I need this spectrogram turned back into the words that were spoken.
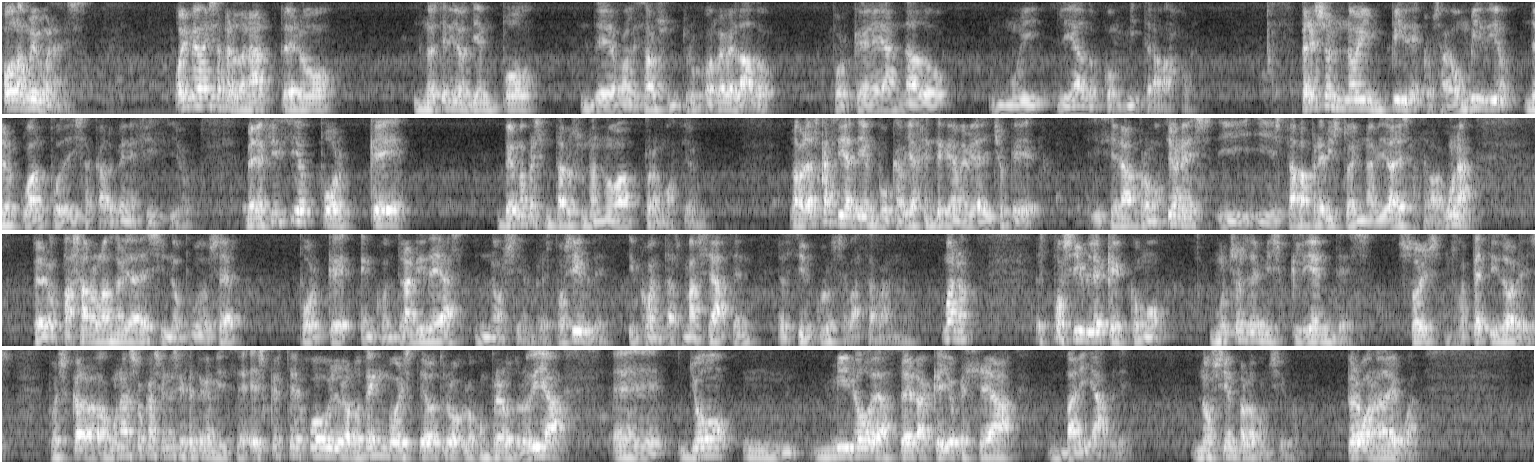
Hola, muy buenas. Hoy me vais a perdonar, pero no he tenido tiempo de realizaros un truco revelado porque he andado muy liado con mi trabajo. Pero eso no impide que os haga un vídeo del cual podéis sacar beneficio. Beneficio porque vengo a presentaros una nueva promoción. La verdad es que hacía tiempo que había gente que ya me había dicho que hiciera promociones y, estaba previsto en Navidades hacer alguna, pero pasaron las Navidades y no pudo ser porque encontrar ideas no siempre es posible y cuantas más se hacen, el círculo se va cerrando. Bueno, es posible que como muchos de mis clientes sois repetidores, pues claro, algunas ocasiones hay gente que me dice, es que este juego yo ya lo tengo, este otro lo compré el otro día, eh, yo mm, miro de hacer aquello que sea variable. No siempre lo consigo. Pero bueno, da igual.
